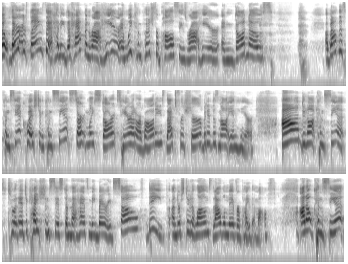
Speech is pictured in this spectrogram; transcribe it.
But there are things that need to happen right here, and we can push for policies right here. And God knows about this consent question. Consent certainly starts here at our bodies, that's for sure, but it does not end here. I do not consent to an education system that has me buried so deep under student loans that I will never pay them off. I don't consent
